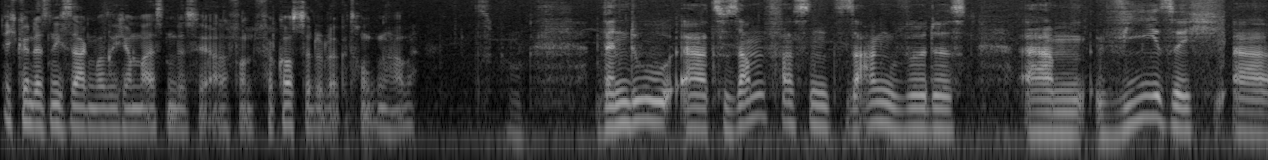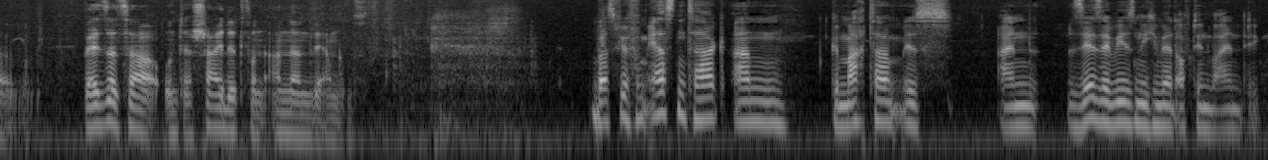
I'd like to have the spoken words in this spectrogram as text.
ich könnte jetzt nicht sagen, was ich am meisten bisher davon verkostet oder getrunken habe. Wenn du äh, zusammenfassend sagen würdest, ähm, wie sich äh, Belsazar unterscheidet von anderen Wermuts. Was wir vom ersten Tag an gemacht haben, ist einen sehr, sehr wesentlichen Wert auf den Wein legen.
